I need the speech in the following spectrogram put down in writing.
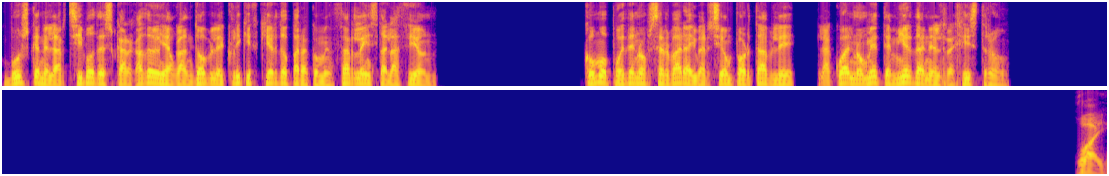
Busquen el archivo descargado y hagan doble clic izquierdo para comenzar la instalación. Como pueden observar hay versión portable, la cual no mete mierda en el registro. Guay.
